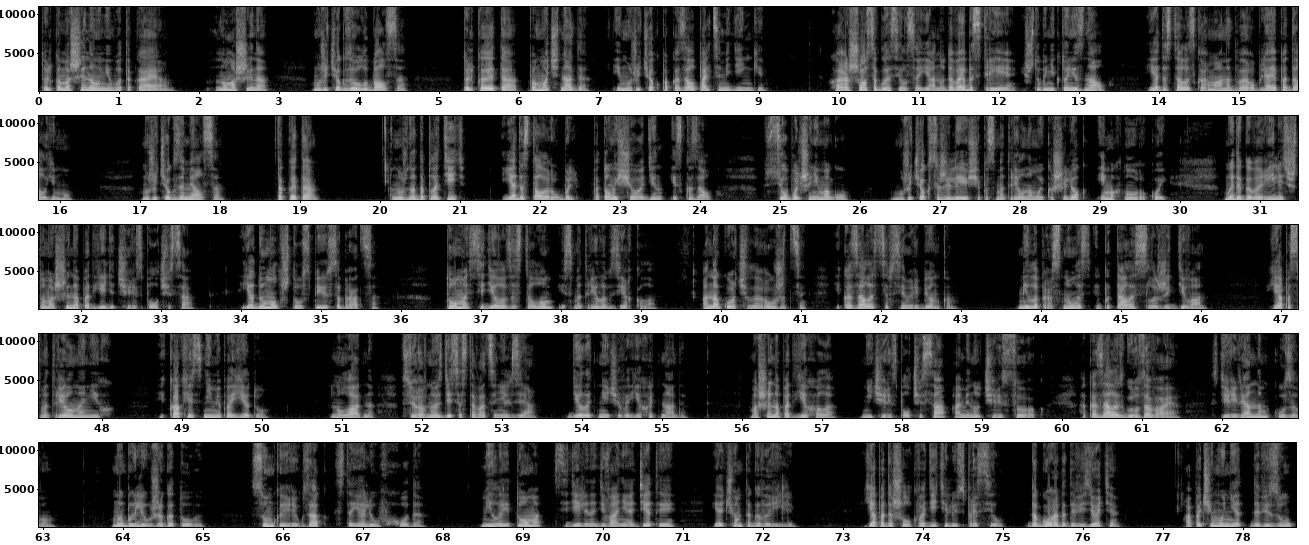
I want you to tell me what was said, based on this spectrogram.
Только машина у него такая... Ну, машина». Мужичок заулыбался. «Только это, помочь надо?» И мужичок показал пальцами деньги. «Хорошо», — согласился я, — «но давай быстрее, и чтобы никто не знал». Я достал из кармана два рубля и подал ему. Мужичок замялся. «Так это... нужно доплатить». Я достал рубль, потом еще один и сказал. «Все, больше не могу». Мужичок сожалеюще посмотрел на мой кошелек и махнул рукой. Мы договорились, что машина подъедет через полчаса. Я думал, что успею собраться. Тома сидела за столом и смотрела в зеркало. Она корчила рожицы и казалась совсем ребенком. Мила проснулась и пыталась сложить диван. Я посмотрел на них. И как я с ними поеду? Ну ладно, все равно здесь оставаться нельзя. Делать нечего, ехать надо. Машина подъехала не через полчаса, а минут через сорок. Оказалась грузовая, с деревянным кузовом. Мы были уже готовы. Сумка и рюкзак стояли у входа. Мила и Тома сидели на диване одетые и о чем-то говорили. Я подошел к водителю и спросил, «До города довезете?» «А почему нет? Довезу.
